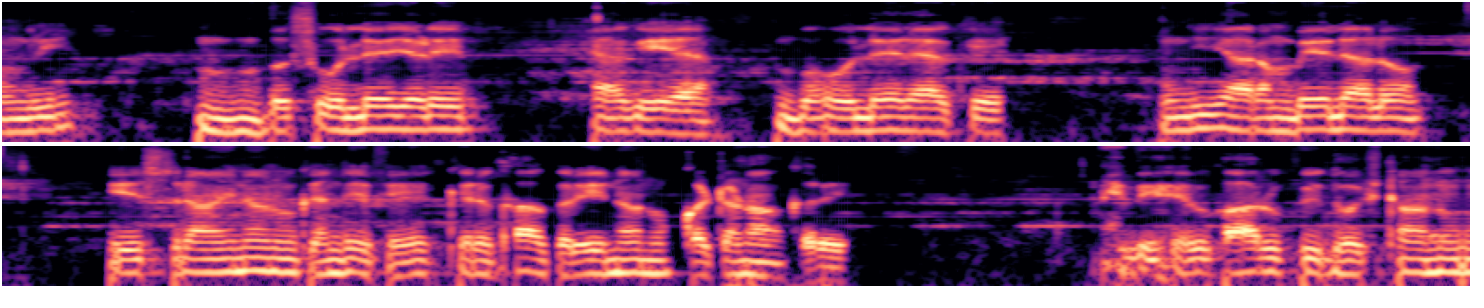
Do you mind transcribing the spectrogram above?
ਹੁੰਦੀ ਬਸੋਲੇ ਜਿਹੜੇ ਹੈਗੇ ਆ ਬਹੋਲੇ ਲੈ ਕੇ ਹੁੰਦੀ ਜਾਂ ਰੰਬੇ ਲੈ ਲਓ। ਇਸ ਤਰ੍ਹਾਂ ਇਹਨਾਂ ਨੂੰ ਕਹਿੰਦੇ ਫੇ ਕਿਰਖਾ ਕਰੇ, ਇਹਨਾਂ ਨੂੰ ਕਟਣਾ ਕਰੇ। ਇਹ ਵਿਕਾਰ ਰੂਪੀ ਦੋਸ਼ਟਾਂ ਨੂੰ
